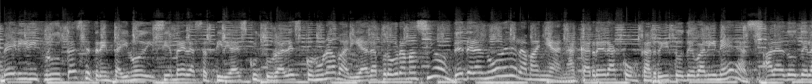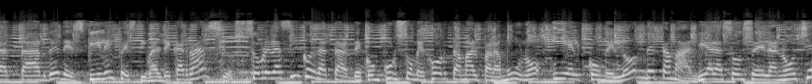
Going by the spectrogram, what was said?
Ven y disfruta este 31 de diciembre las actividades culturales con una variada programación. Desde las 9 de la mañana, carrera con carritos de balineras. A las 2 de la tarde, desfile y festival de carrancios. Sobre las 5 de la tarde, concurso Mejor Tamal para Muno y el Comelón de Tamal. Y a las 11 de la noche,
